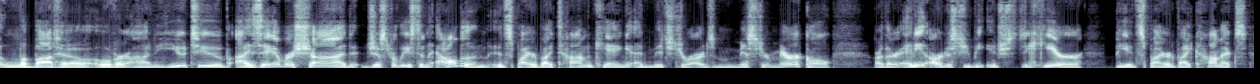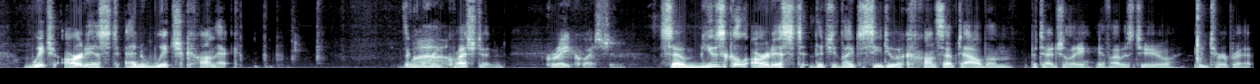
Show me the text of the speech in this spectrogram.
Labato over on YouTube. Isaiah Rashad just released an album inspired by Tom King and Mitch Gerads' Mr. Miracle. Are there any artists you'd be interested to hear be inspired by comics? Which artist and which comic? That's a Wow. great question. Great question. So, musical artist that you'd like to see do a concept album, potentially, if I was to interpret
